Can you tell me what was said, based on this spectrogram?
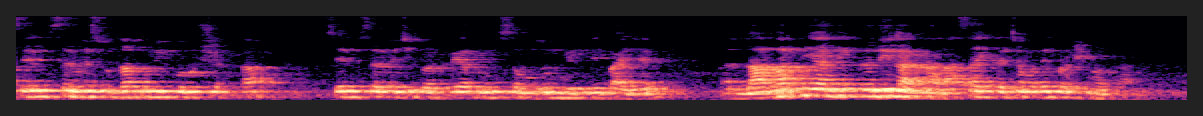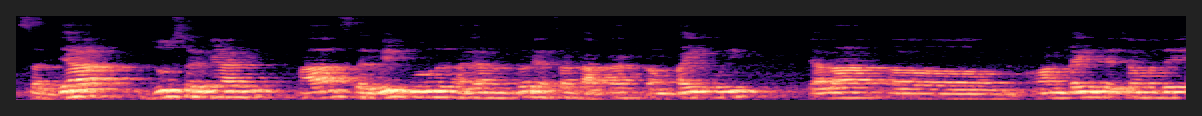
सेल्फ सर्वे सुद्धा तुम्ही करू शकता. सेल्फ सर्वेची प्रक्रिया तुम्ही समजून घेतली पाहिजे. लाभार्थी यादी कधी लागणार असा एक त्याच्यामध्ये प्रश्न होता. सध्या जो सर्वे आहे हा सर्वे पूर्ण झाल्यानंतर याचा डाटा कंपाईल होईल. त्याला ऑनलाईन त्याच्यामध्ये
